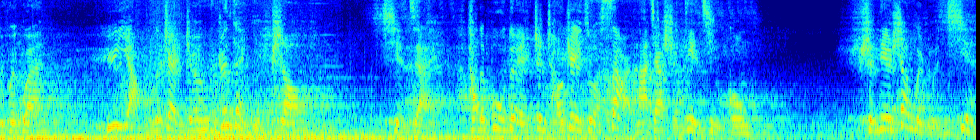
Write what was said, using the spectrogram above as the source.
挥官，与亚蒙的战争仍在延烧。现在他的部队正朝这座萨尔纳加神殿进攻。神殿尚未沦陷，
